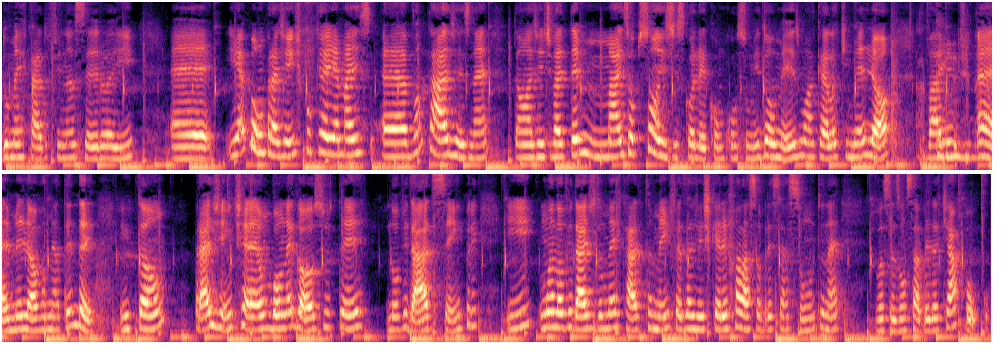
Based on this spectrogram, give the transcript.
Do mercado financeiro aí. É, e é bom pra gente porque aí é mais é, vantagens, né? Então a gente vai ter mais opções de escolher como consumidor mesmo, aquela que melhor vai me, né? é, melhor vai me atender. Então, pra gente é um bom negócio ter novidades sempre. E uma novidade do mercado também fez a gente querer falar sobre esse assunto, né? Vocês vão saber daqui a pouco.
